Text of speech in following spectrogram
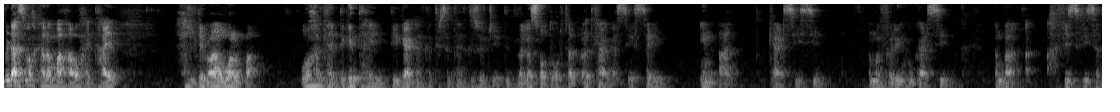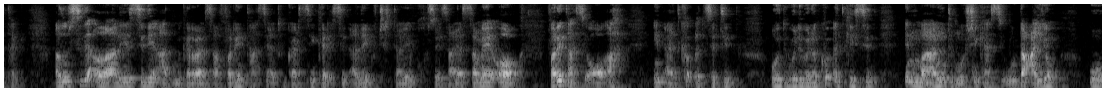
midhaasi wax kale maaha waxay tahay xildhibaan walba oo halkaad degan tahay. Deegaankaad ka tirsantaad ka soo jeedid laga soo doortaad codkaaga siisay in aad gaadhsiisid ama fariin ku gaadhsiid ama xafiiskiisa tag. Aduu sidii allaaliya sidii aad ma garanaysaa fariintaasi aad ku gaadhsiin karaysid aday ku jirta ayay khusaysaaya samee oo fariintaasi oo ah in aad ka codsatid ood welibana ku adkaysid in maalinta mooshinkaasi uu dhacayo uu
